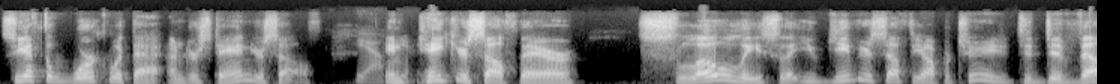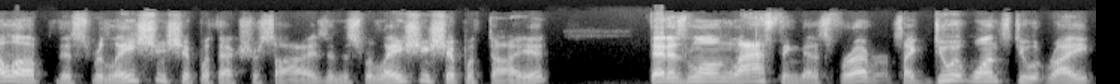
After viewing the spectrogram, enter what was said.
So you have to work with that, understand yourself, yeah. and yeah. take yourself there slowly so that you give yourself the opportunity to develop this relationship with exercise and this relationship with diet that is long lasting, that is forever. It's like do it once, do it right.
